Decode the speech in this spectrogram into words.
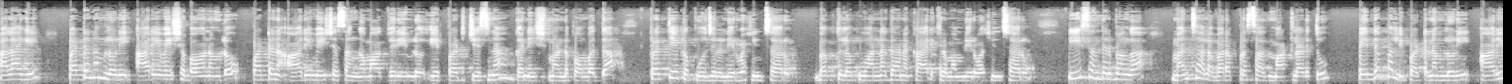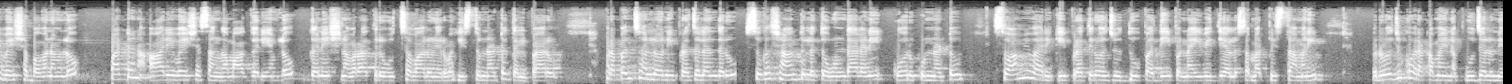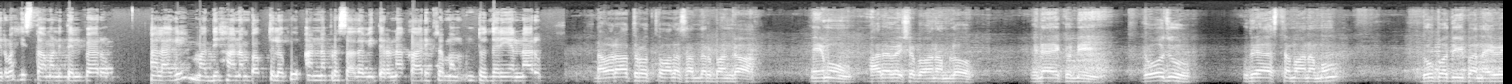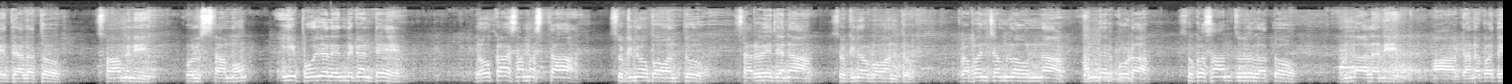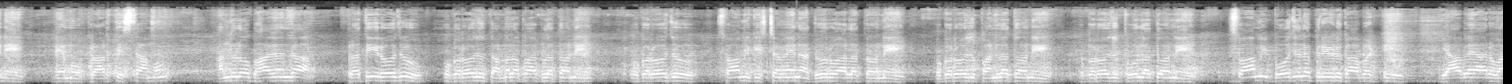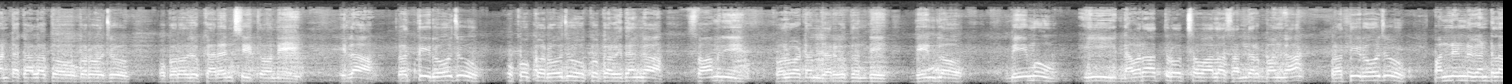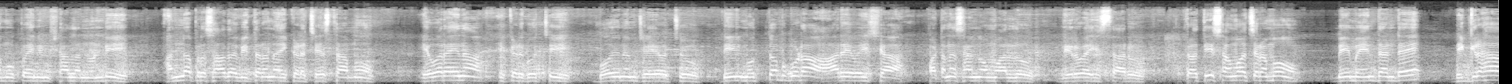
అలాగే పట్టణంలోని ఆర్యవైశ్య భవనంలో పట్టణ ఆర్యవైశ్య సంఘం ఆధ్వర్యంలో ఏర్పాటు చేసిన గణేష్ మండపం వద్ద ప్రత్యేక పూజలు నిర్వహించారు. భక్తులకు అన్నదాన కార్యక్రమం నిర్వహించారు. ఈ సందర్భంగా మంచాల వరప్రసాద్ మాట్లాడుతూ పెద్దపల్లి పట్టణంలోని ఆర్యవైశ్య భవనంలో పట్టణ ఆర్యవైశ్య సంఘం ఆధ్వర్యంలో గణేష్ నవరాత్రి ఉత్సవాలు నిర్వహిస్తున్నట్టు తెలిపారు. ప్రపంచంలోని ప్రజలందరూ సుఖశాంతులతో ఉండాలని కోరుకున్నట్టు స్వామివారికి ప్రతిరోజు ధూప దీప నైవేద్యాలు సమర్పిస్తామని రోజుకో రకమైన పూజలు నిర్వహిస్తామని తెలిపారు. అలాగే మధ్యాహ్నం భక్తులకు అన్నప్రసాద వితరణ కార్యక్రమం ఉంటుందని అన్నారు. నవరాత్రోత్సవాల సందర్భంగా మేము ఆరవేశ భవనంలో వినాయకుని రోజు ఉదయాస్తమానము ధూపదీప నైవేద్యాలతో స్వామిని కొలుస్తాము. ఈ పూజలు ఎందుకంటే లోకా సంస్థ సుఖినోభవంతు సర్వే జన సుఖినోభవంతు. ప్రపంచంలో ఉన్న అందరు కూడా సుఖశాంతులతో ఉండాలని ఆ గణపతిని మేము ప్రార్థిస్తాము. అందులో భాగంగా ప్రతిరోజు ఒకరోజు తమలపాకులతోని ఒకరోజు స్వామికి ఇష్టమైన దూర్వాలతోని ఒకరోజు పండ్లతోని ఒకరోజు పూలతోని స్వామి భోజన ప్రియుడు కాబట్టి యాభై ఆరు వంటకాలతో ఒకరోజు ఒకరోజు కరెన్సీతోని ఇలా ప్రతిరోజు ఒక్కొక్క రోజు ఒక్కొక్క విధంగా స్వామిని కొలవటం జరుగుతుంది. దీనిలో మేము ఈ నవరాత్రోత్సవాల సందర్భంగా ప్రతిరోజు పన్నెండు గంటల ముప్పై నిమిషాల నుండి అన్నప్రసాద వితరణ ఇక్కడ చేస్తాము. ఎవరైనా ఇక్కడికి వచ్చి భోజనం చేయవచ్చు దీని మొత్తం కూడా ఆర్యవైశ్య పట్టణ సంఘం వాళ్ళు నిర్వహిస్తారు. ప్రతి సంవత్సరము మేము ఏంటంటే విగ్రహ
